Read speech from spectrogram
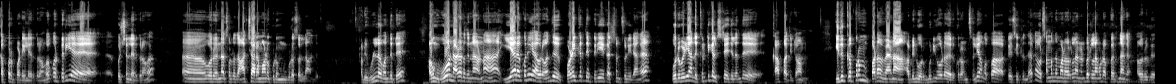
கப்பற்படையில் இருக்கிறவங்க ஒரு பெரிய பொசிஷனில் இருக்கிறவங்க ஒரு என்ன சொல்கிறது ஆச்சாரமான குடும்பம்னு கூட சொல்லலாம் வந்து அப்படி உள்ளே வந்துட்டு அவங்க ஓன் அழறது என்னன்னா ஏறக்குறைய அவரை வந்து பிழைக்கிறதே பெரிய கஷ்டம் சொல்லிட்டாங்க. ஒரு வழியாக அந்த கிரிட்டிக்கல் ஸ்டேஜ்லேருந்து காப்பாற்றிட்டோம் இதுக்கப்புறம் படம் வேணாம் அப்படின்னு ஒரு முடிவோடு இருக்கிறோம்னு சொல்லி அவங்க அப்பா பேசிகிட்டு இருந்தார். அவர் சம்மந்தமானவர்கள்லாம் நண்பர்கள்லாம் கூட அப்போ இருந்தாங்க. அவருக்கு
